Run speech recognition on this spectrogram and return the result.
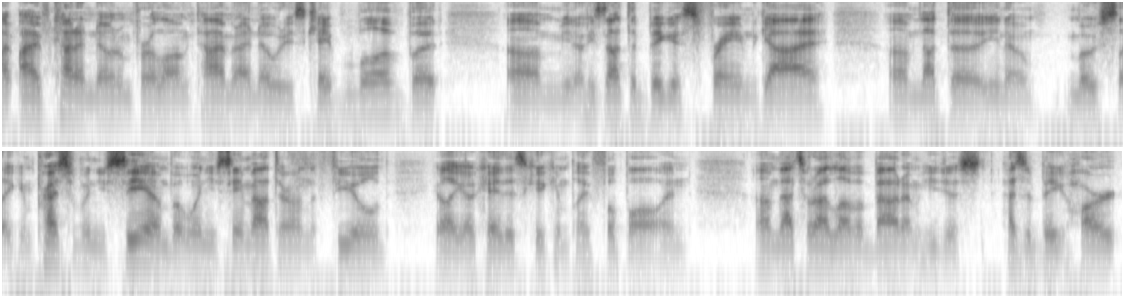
I've kind of known him for a long time and I know what he's capable of, but um, you know, he's not the biggest framed guy, um, not the you know most like impressive when you see him, but when you see him out there on the field, you're like, okay, this kid can play football, and um, that's what I love about him. He just has a big heart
